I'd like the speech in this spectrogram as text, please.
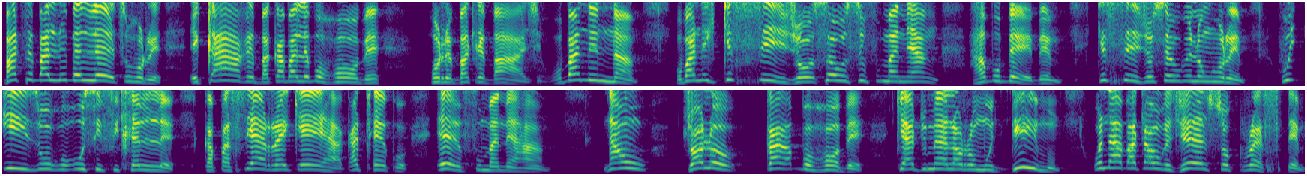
ba tse ba lebeletse gore e kare ba ka ba le bohobe hore ba tle ba je. Hobane nna hobane ke sejo seo se fumanehang ha bobebe. Ke sejo seo e leng hore ho easy hore o se fihlelle kapa se a rekeha ka theko e fumanehang. Now jwalo ka bohobe ke a dumela hore modimo o ne a batla hore jesu kreste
